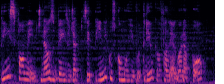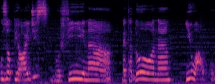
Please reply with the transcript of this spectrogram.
principalmente né, os benzodiazepínicos, como o Rivotril, que eu falei agora há pouco, os opioides, morfina, metadona e o álcool.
